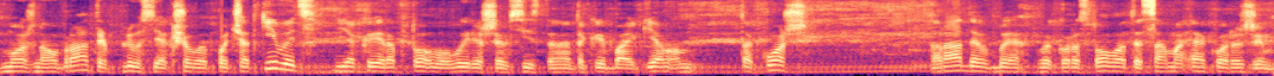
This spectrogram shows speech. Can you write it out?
можна обрати. Плюс, якщо ви початківець, який раптово вирішив сісти на такий байк, я вам також радив би використовувати саме екорежим.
